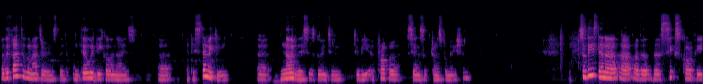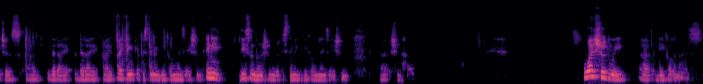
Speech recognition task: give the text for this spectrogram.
But the fact of the matter is that until we decolonize uh, epistemically, uh, none of this is going to, to be a proper sense of transformation. So these then are, are the, the six core features uh, that, I, that I, I, I, think epistemic decolonization, any decent notion of epistemic decolonization uh, should have. Why should we uh, decolonize?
